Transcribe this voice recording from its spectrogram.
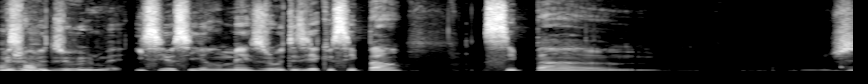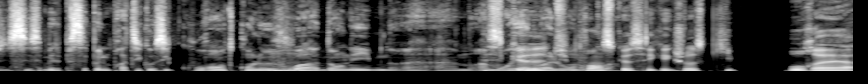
Mais je ensemble. veux- je veux- mais ici aussi, hein, mais je veux te dire que c'est pas, c'est pas, euh, c'est pas- une pratique aussi courante qu'on le Mhm. voit dans les à, à- à Est-ce Montréal ou que à Londres. penses quoi. que c'est quelque chose qui pourrait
